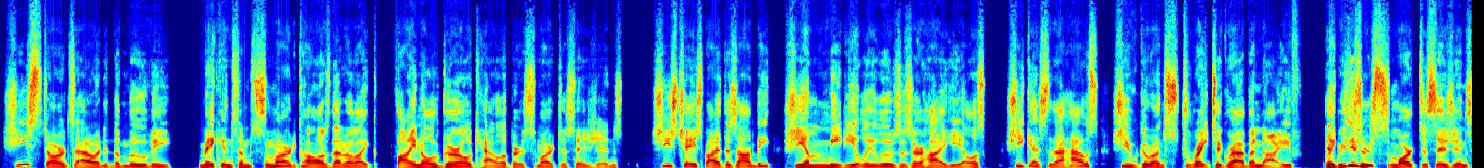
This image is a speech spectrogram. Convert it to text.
she starts out in the movie making some smart calls that are like final girl caliber smart decisions. She's chased by the zombie. She immediately loses her high heels. She gets to the house. She runs straight to grab a knife. Like we these are smart decisions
